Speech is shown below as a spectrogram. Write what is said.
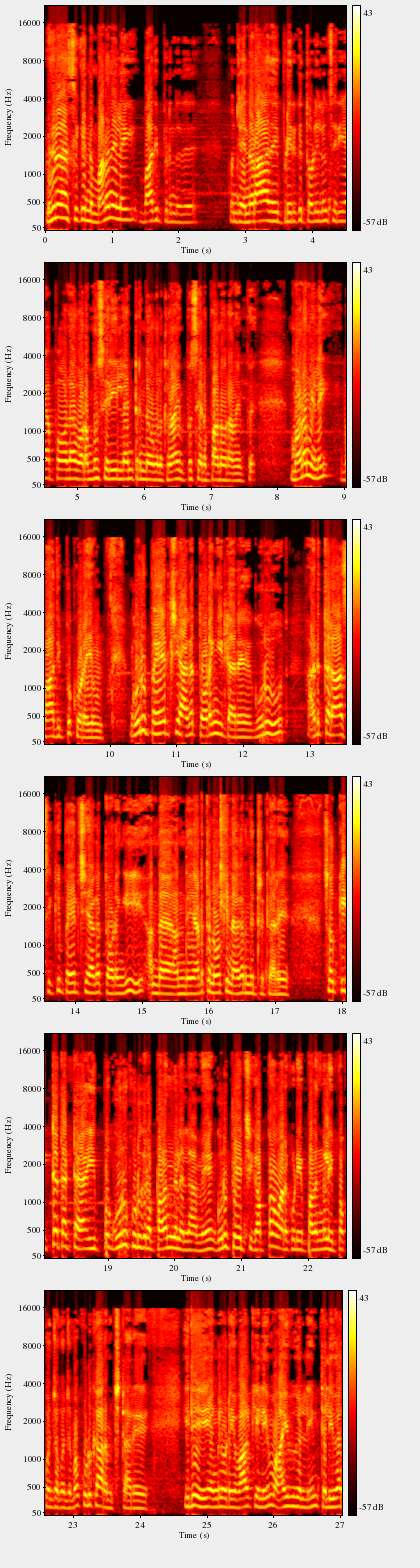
மிதுனராசிக்கு இந்த மனநிலை பாதிப்பு இருந்தது. கொஞ்சம் என்னடா அது இப்படி இருக்குது தொழிலும் சரியா போகல உடம்பும் சரியில்லைன்ட்டு இருந்தவங்களுக்கெல்லாம் இப்போ சிறப்பான ஒரு அமைப்பு. மனநிலை பாதிப்பு குறையும். குரு பயிற்சியாக தொடங்கிட்டாரு. குரு அடுத்த ராசிக்கு பயிற்சியாக தொடங்கி அந்த அந்த இடத்த நோக்கி நகர்ந்துட்டு இருக்காரு ஸோ கிட்டத்தட்ட இப்போ குரு கொடுக்குற பலன்கள் எல்லாமே குரு பயிற்சிக்கு அப்புறம் வரக்கூடிய பலன்கள் இப்போ கொஞ்சம் கொஞ்சமாக கொடுக்க ஆரம்பிச்சிட்டாரு. இது எங்களுடைய வாழ்க்கையிலையும் ஆய்வுகள்லையும் தெளிவாக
